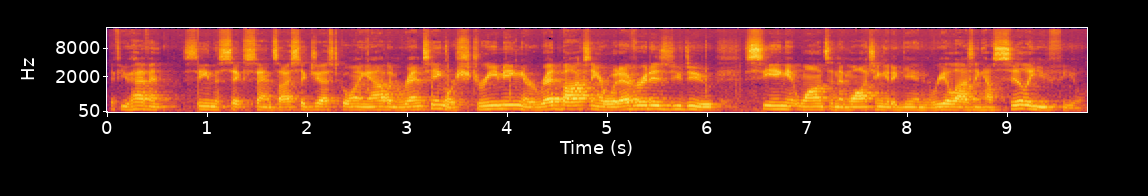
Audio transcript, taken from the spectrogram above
If you haven't seen The Sixth Sense, I suggest going out and renting or streaming or redboxing or whatever it is you do, seeing it once and then watching it again and realizing how silly you feel.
